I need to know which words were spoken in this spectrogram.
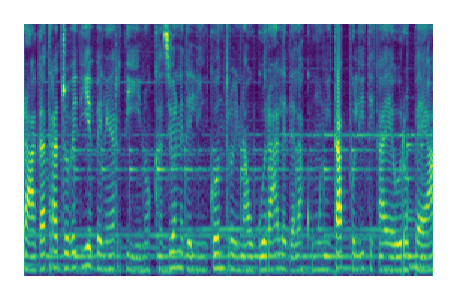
Praga tra giovedì e venerdì, in occasione dell'incontro inaugurale della comunità politica europea,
